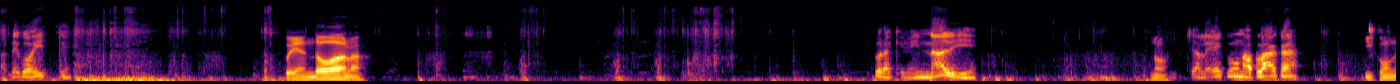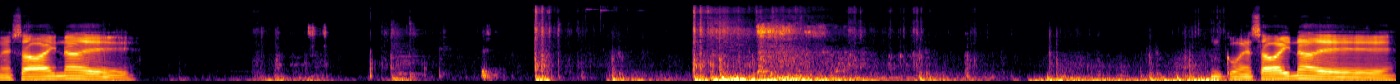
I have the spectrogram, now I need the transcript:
¿La te cogiste? Cogiendo balas. Por aquí no hay nadie. No. Un chaleco, una placa. Y con esa vaina de. Y con esa vaina de.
